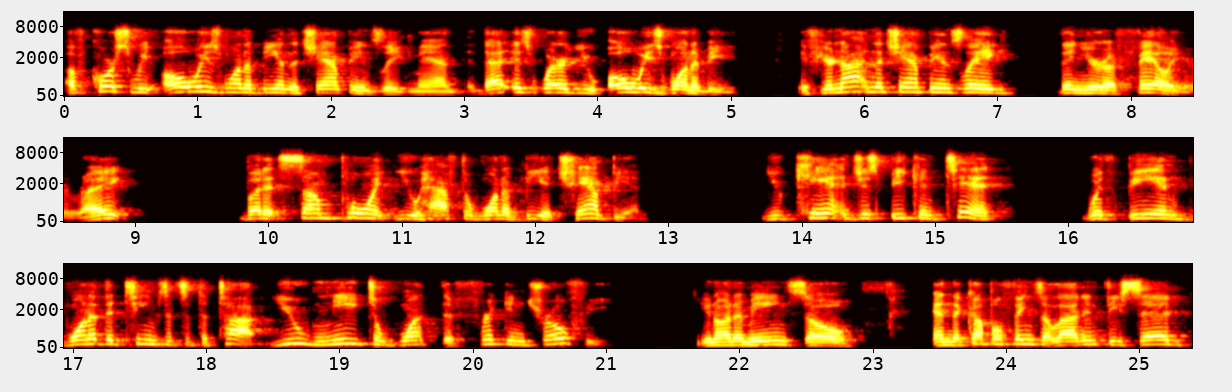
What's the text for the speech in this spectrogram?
Of course we always want to be in the champions league man. That is where you always want to be. If you're not in the champions league then you're a failure, right? But at some point, you have to want to be a champion. You can't just be content with being one of the teams that's at the top. You need to want the freaking trophy. You know what I mean? So, and the couple things that Laurentiis said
